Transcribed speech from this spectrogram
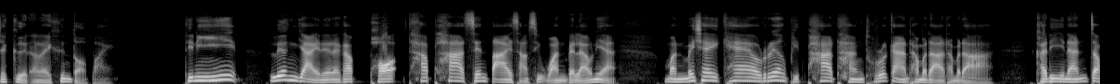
จะเกิดอะไรขึ้นต่อไป ทีนี้เรื่องใหญ่เลยนะครับ เพราะถ้าพลาดเส้นตาย 30 วันไปแล้วเนี่ย มันไม่ใช่แค่เรื่องผิดพลาดทางธุรการธรรมดาธรรมดา คดีนั้นจะ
